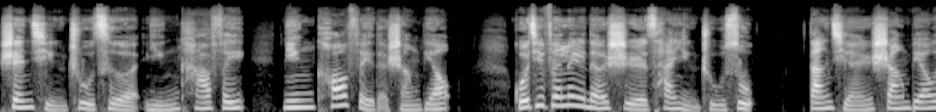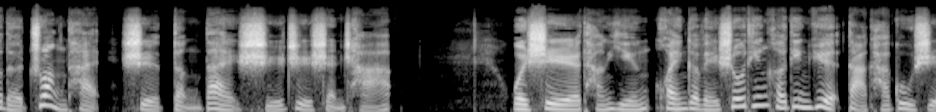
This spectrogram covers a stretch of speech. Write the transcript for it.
申请注册宁咖啡 （Ning Coffee） 的商标，国际分类呢是餐饮住宿。当前商标的状态是等待实质审查。我是唐莹，欢迎各位收听和订阅《大咖故事》。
